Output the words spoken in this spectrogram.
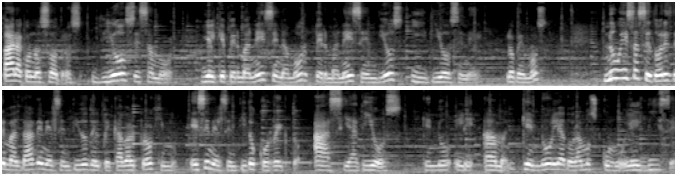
para con nosotros. Dios es amor y el que permanece en amor permanece en Dios y Dios en él. ¿Lo vemos? No es hacedores de maldad en el sentido del pecado al prójimo, es en el sentido correcto, hacia Dios, que no le aman, que no le adoramos como Él dice.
